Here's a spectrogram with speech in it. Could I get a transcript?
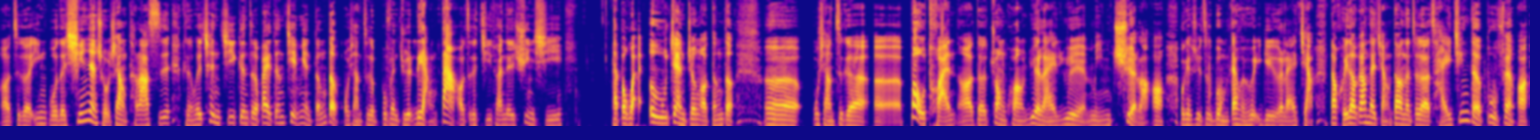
啊，这个英国的新任首相特拉斯可能会趁机跟这个拜登见面等等。我想这个部分就是两大哦，这个集团的讯息。还包括俄乌战争啊等等，呃，我想这个呃抱团啊的状况越来越明确了啊。OK，所以这个部分我们待会会一个一个来讲。那回到刚才讲到呢这个财经的部分啊，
